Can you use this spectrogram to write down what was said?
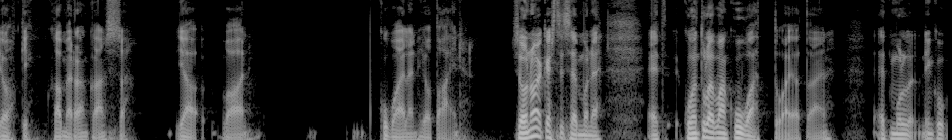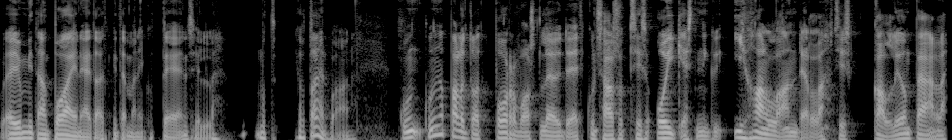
johonkin kameran kanssa ja vaan kuvailen jotain se on oikeasti semmoinen, että kunhan tulee vaan kuvattua jotain, että mulla niin kuin, ei ole mitään paineita, että mitä mä niin kuin, teen sillä, mutta jotain vaan. Kuinka paljon tuolta Porvoosta löytyy, että kun sä asut siis oikeasti niin kuin ihan landella, siis kallion päällä,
